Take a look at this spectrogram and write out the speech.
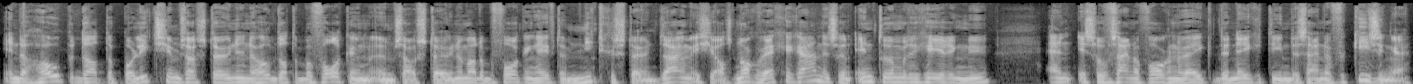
in de hoop dat de politie hem zou steunen... in de hoop dat de bevolking hem zou steunen. Maar de bevolking heeft hem niet gesteund. Daarom is hij alsnog weggegaan. Is er een interimregering nu. En is er, zijn er volgende week, de 19e, zijn er verkiezingen.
